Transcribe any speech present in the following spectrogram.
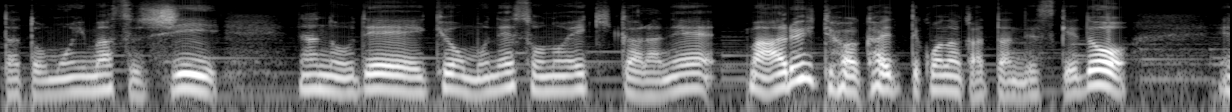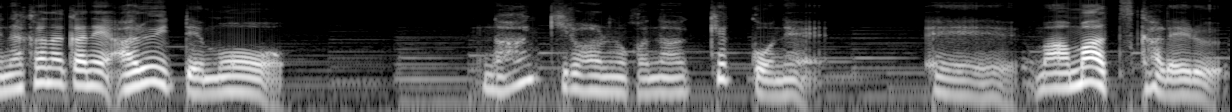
たと思いますしなので今日もねその駅からね、まあ、歩いては帰ってこなかったんですけどなかなかね歩いても何キロあるのかな結構ね、えー、まあまあ疲れる、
